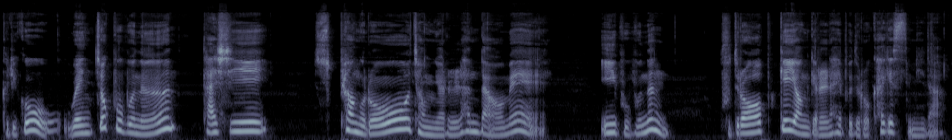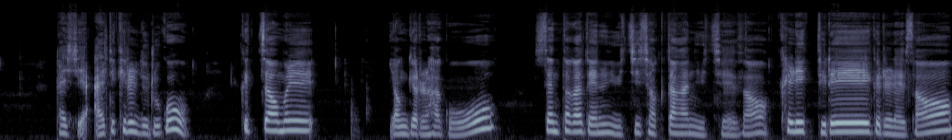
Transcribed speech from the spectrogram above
그리고 왼쪽 부분은 다시 수평으로 정렬을 한 다음에 이 부분은 부드럽게 연결을 해보도록 하겠습니다. 다시 Alt키를 누르고 끝점을 연결을 하고 센터가 되는 위치 적당한 위치에서 클릭 드래그를 해서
